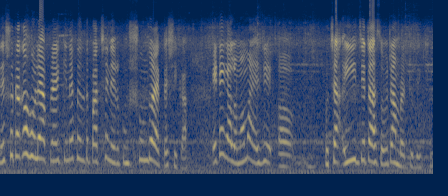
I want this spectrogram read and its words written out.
দেড়শো টাকা হলে আপনারা কিনে ফেলতে পাচ্ছেন এরকম সুন্দর একটা শিকা এটা গেল মামা এই যে এই যেটা আছে ওইটা আমরা একটু দেখি।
